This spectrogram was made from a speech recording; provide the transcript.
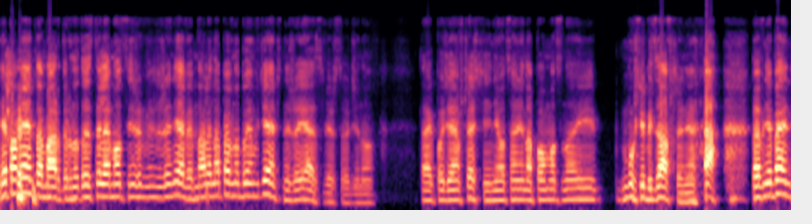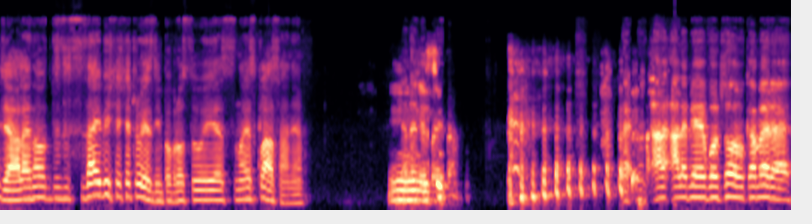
Nie pamiętam, Artur, no to jest tyle emocji, że, że nie wiem, no ale na pewno byłem wdzięczny, że jest, wiesz co chodzi, no. Tak jak powiedziałem wcześniej, nieoceniona pomoc, no i musi być zawsze, nie? Ha, pewnie będzie, ale no zajebiście się czuję z nim po prostu i jest, no jest klasa, nie? Ja też nie su- pamiętam. Tak, ale, ale miałem włączoną kamerę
